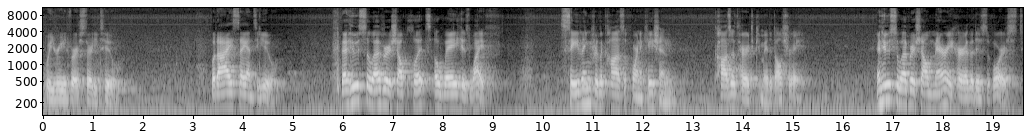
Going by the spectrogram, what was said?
we read verse 32. But I say unto you, that whosoever shall put away his wife, saving for the cause of fornication, causeth her to commit adultery. And whosoever shall marry her that is divorced,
